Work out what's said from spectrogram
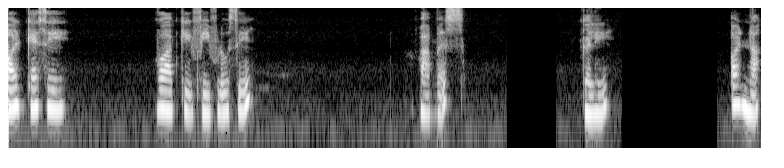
और कैसे वो आपके फेफड़ों से वापस गले और नाक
